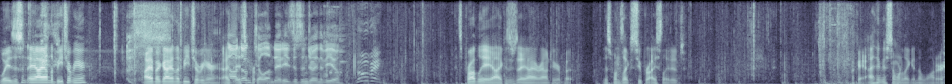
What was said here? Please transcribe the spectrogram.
Wait, is this an AI on the beach over here? I have a guy on the beach over here. I- it's, don't kill him, dude. He's just enjoying the view. Moving. it's probably AI because there's AI around here, but this one's like super isolated. Okay, I think there's someone like in the water.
